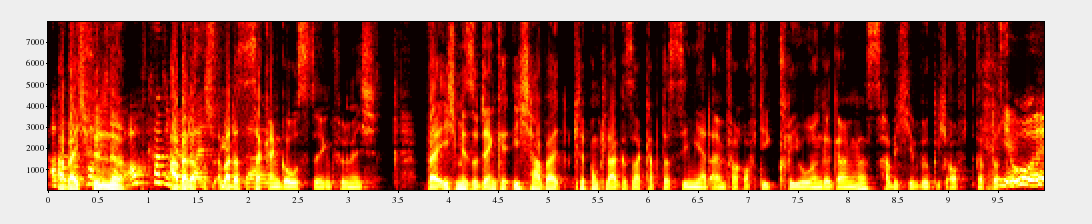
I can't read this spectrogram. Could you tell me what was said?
aber, Aber, ich hab finde, in aber das ist, aber das ist ja kein Ghosting für mich. Weil ich mir so denke, ich habe halt klipp und klar gesagt gehabt, dass sie mir halt einfach auf die Kriolen gegangen ist. Habe ich hier wirklich oft öfters Joel.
